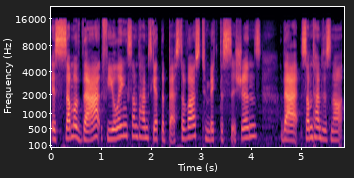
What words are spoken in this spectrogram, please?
is some of that feeling sometimes get the best of us to make decisions that sometimes it's not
